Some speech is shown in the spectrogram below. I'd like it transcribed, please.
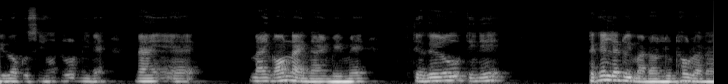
လီဗာပူးစင်ကိုတို့အနေနဲ့နိုင်အဲနိုင်ကောင်းနိုင်နိုင်ပေမဲ့တကယ်လို့ဒီနေ့တကယ်လက်တွေ့မှာတော့လူထုတ်လာတာ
